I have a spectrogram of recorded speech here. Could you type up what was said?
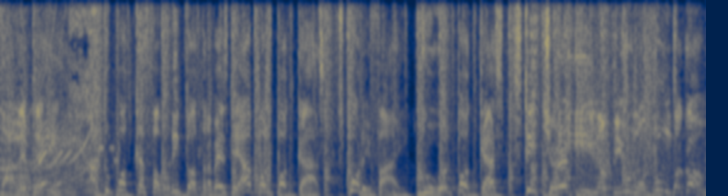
Dale play a tu podcast favorito a través de Apple Podcasts, Spotify, Google Podcasts, Stitcher y notiuno.com.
